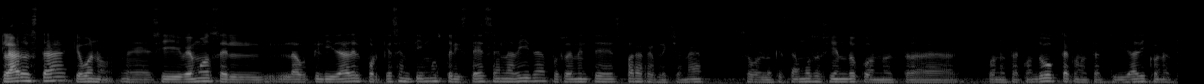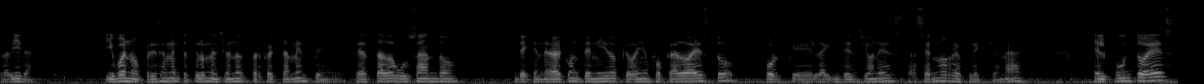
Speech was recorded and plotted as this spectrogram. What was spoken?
Claro está que, bueno, eh, si vemos el, la utilidad del por qué sentimos tristeza en la vida, pues obviamente es para reflexionar sobre lo que estamos haciendo con nuestra, con nuestra conducta, con nuestra actividad y con nuestra vida. Y bueno, precisamente tú lo mencionas perfectamente, se ha estado abusando de generar contenido que vaya enfocado a esto porque la intención es hacernos reflexionar. El punto es,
